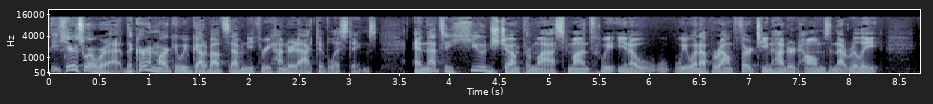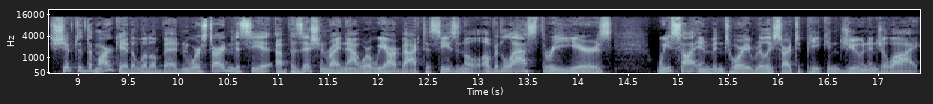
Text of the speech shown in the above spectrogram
here's where we're at. The current market, we've got about 7,300 active listings, and that's a huge jump from last month. We, you know, we went up around 1,300 homes, and that really shifted the market a little bit. And we're starting to see a, position right now where we are back to seasonal. Over the last three years, we saw inventory really start to peak in June and July.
